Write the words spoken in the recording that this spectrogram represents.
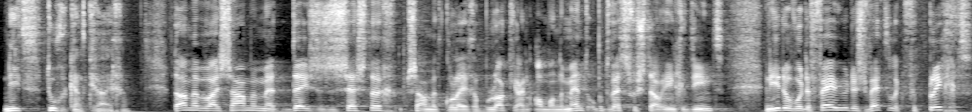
niet toegekend krijgen. Daarom hebben wij samen met D66, samen met collega Boulakja... een amendement op het wetsvoorstel ingediend. En hierdoor worden verhuurders wettelijk verplicht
